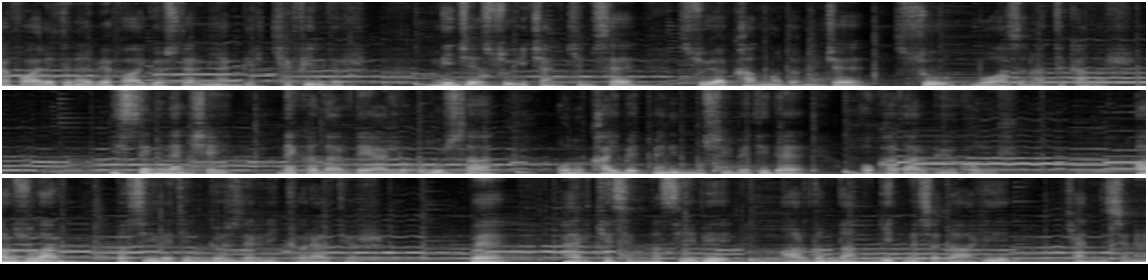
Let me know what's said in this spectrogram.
kefaletine vefa göstermeyen bir kefildir. Nice su içen kimse suya kanmadan önce su boğazına tıkanır. İstenilen şey ne kadar değerli olursa onu kaybetmenin musibeti de o kadar büyük olur. Arzular basiretin gözlerini köreltir ve herkesin nasibi ardından gitmese dahi kendisine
